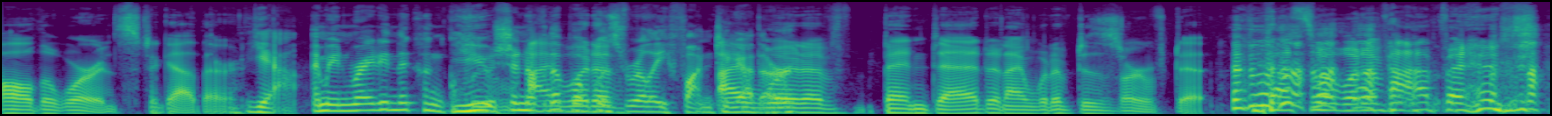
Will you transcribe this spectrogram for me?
all the words together. Yeah. I mean, writing the conclusion of I the book was really fun together. I would have been dead and I would have deserved it. That's what would have happened.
